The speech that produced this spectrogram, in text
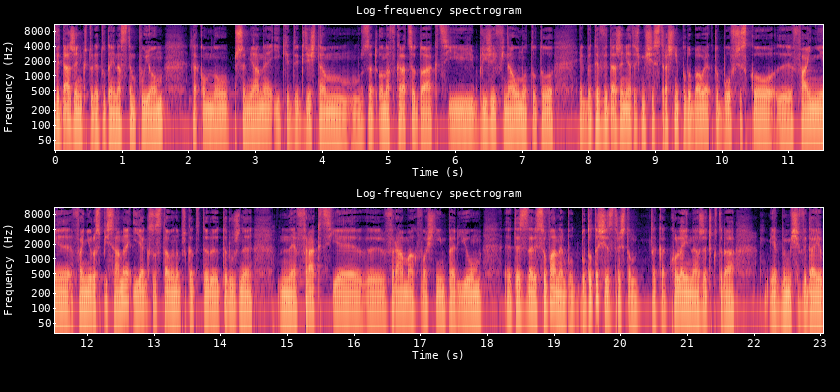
wydarzeń, które tutaj następują, taką no, przemianę i kiedy gdzieś tam ona wkraca do akcji bliżej finału, no to to jakby te wydarzenia też mi się strasznie podobały, jak to było wszystko y, fajnie, fajnie rozpisane i jak zostały na przykład te, te różne mm, frakcje y, w ramach właśnie Imperium y, też zarysowane, bo, bo to też jest zresztą taka kolejna rzecz, która jakby mi się wydaje,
